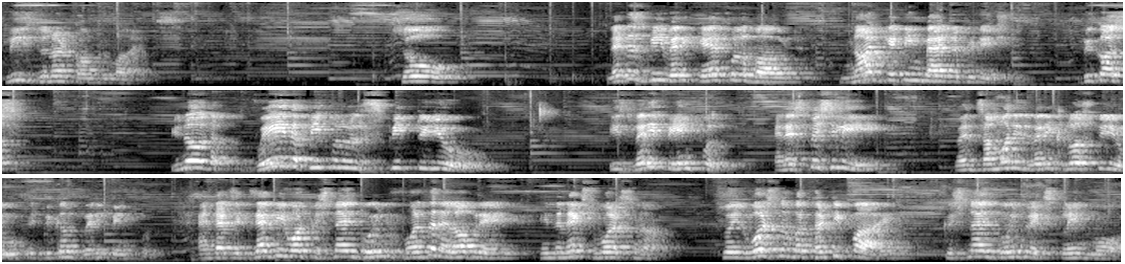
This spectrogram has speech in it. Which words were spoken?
Please do not compromise. So, let us be very careful about not getting bad reputation because you know the way the people will speak to you is very painful and especially when someone is very close to you it becomes very painful and that's exactly what krishna is going to further elaborate in the next verse now so in verse number 35 krishna is going to explain more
